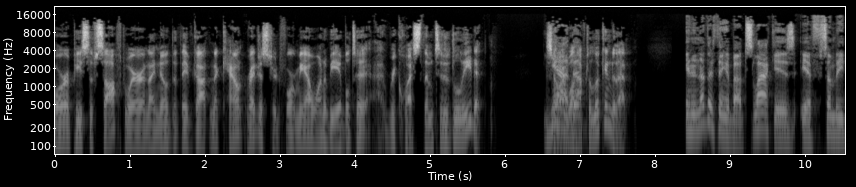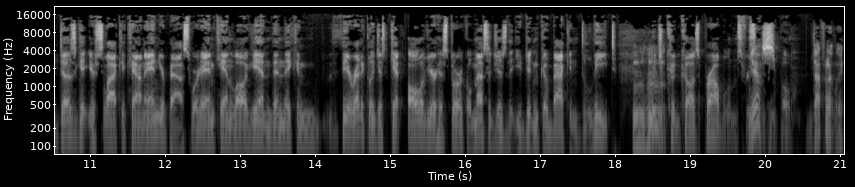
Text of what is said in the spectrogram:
or a piece of software and I know that they've got an account registered for me, I want to be able to uh, request them to delete it. So yeah, I will that- have to look into that. And another thing about Slack is if somebody does get your Slack account and your password and can log in, then they can theoretically just get all of your historical messages that you didn't go back and delete, which could cause problems for. Yes. some people. Definitely,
